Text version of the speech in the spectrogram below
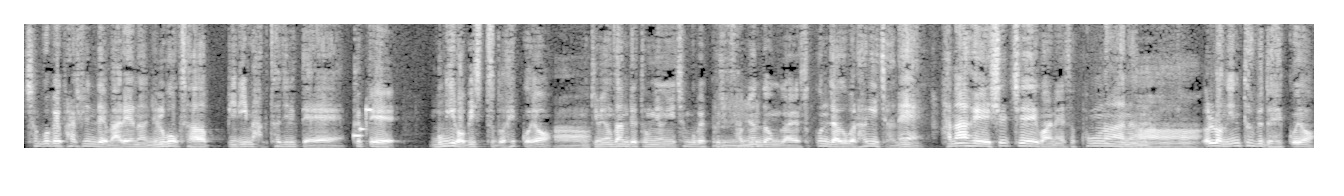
1980년대 말에는 율곡 사업 비리 막 터질 때 그때 무기 로비스트도 했고요. 아. 김영삼 대통령이 1993년도인가에 숙군 작업을 하기 전에 하나회 실체에 관해서 폭로하는 아. 언론 인터뷰도 했고요.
